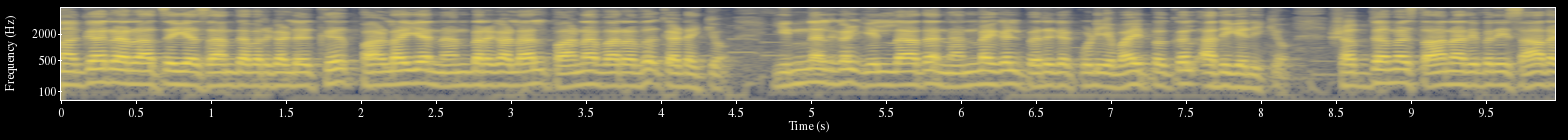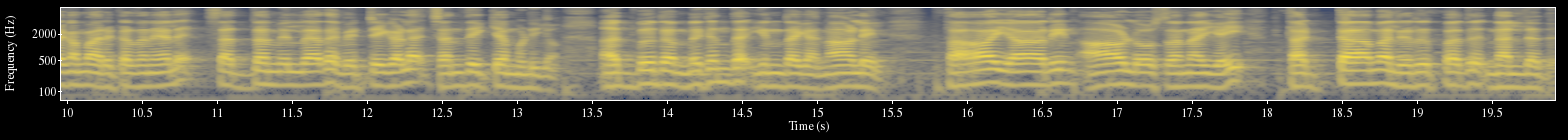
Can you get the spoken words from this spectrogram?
மகர ராசியை சார்ந்தவர்களுக்கு பழைய நண்பர்களால் பண வரவு கிடைக்கும். இன்னல்கள் இல்லாத நன்மைகள் பெருகக்கூடிய வாய்ப்புகள் அதிகரிக்கும். சப்தம ஸ்தானாதிபதி சாதகமாக இருக்கிறதுனால சத்தம் இல்லாத வெற்றிகளை சந்திக்க முடியும். அற்புதம் மிகுந்த இன்றைய நாளில் தாயாரின் ஆலோசனையை தட்டாமல் இருப்பது நல்லது.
